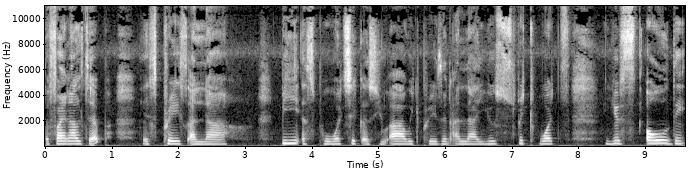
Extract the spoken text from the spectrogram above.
the final tip is praise allah be as poetic as you are with praising Allah. Use sweet words. Use all the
